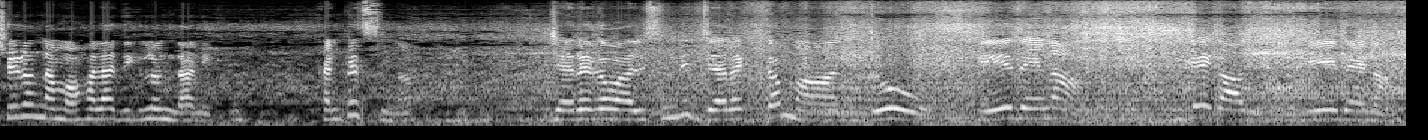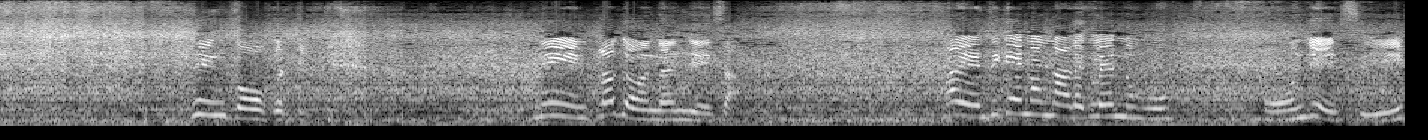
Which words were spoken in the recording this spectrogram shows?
చూడు నా మొహలా దిగులుందా నీకు? కనిపిస్తుందా? జరగవలసింది జరగక మాందు. ఏదైనా. ఇంకే కాదు ఏదైనా. ఇంకొకటి. నీ ఇంట్లో దొంగతనం చేశా. ఎందుకే నన్ను అడగలేదు నువ్వు? ఫోన్ చేసి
